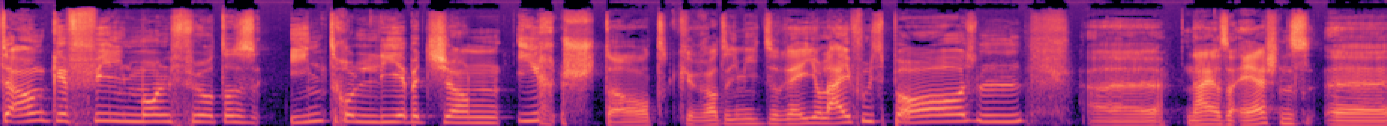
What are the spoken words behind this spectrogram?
Danke vielmals für das Intro, liebe John. Ich starte gerade mit Rayo live aus Basel. Äh, nein, also erstens, äh,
